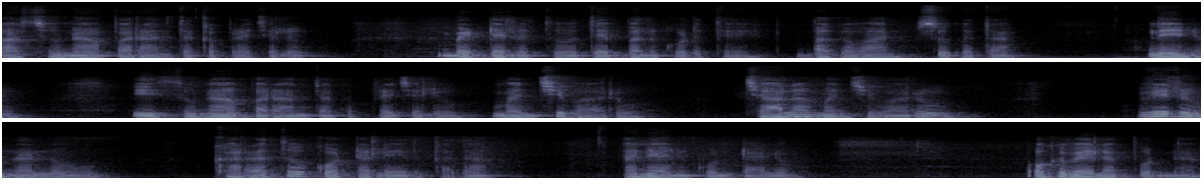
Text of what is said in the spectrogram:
ఆ సునాపరాంతక ప్రజలు బిడ్డలతో దెబ్బలు కొడితే భగవాన్ సుగత. నేను ఈ సునాపరాంతక ప్రజలు మంచివారు చాలా మంచివారు. వీరు నన్ను కర్రతో కొట్టలేదు కదా అని అనుకుంటాను. ఒకవేళ పున్న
